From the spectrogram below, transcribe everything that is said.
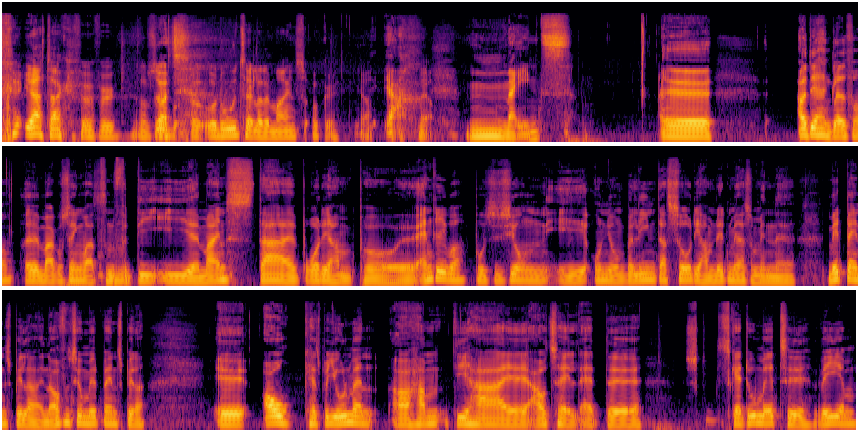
ja, tak. Godt. og, du udtaler det Mainz. Okay. Ja. Ja. ja. Mainz. Øh, og det er han glad for, øh, Markus Ingvartsen, mm. fordi i øh, Mainz, der øh, bruger de ham på angriberpositionen i Union Berlin. Der så de ham lidt mere som en midtbanespiller, en offensiv midtbanespiller. Øh, og Kasper Julemand og ham, de har øh, aftalt, at øh, sk- skal du med til VM,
